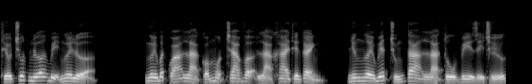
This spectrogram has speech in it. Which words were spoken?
thiếu chút nữa bị ngươi lừa. Ngươi bất quá là có một cha vợ là khai thiên cảnh, nhưng ngươi biết chúng ta là tu vi gì chứ?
